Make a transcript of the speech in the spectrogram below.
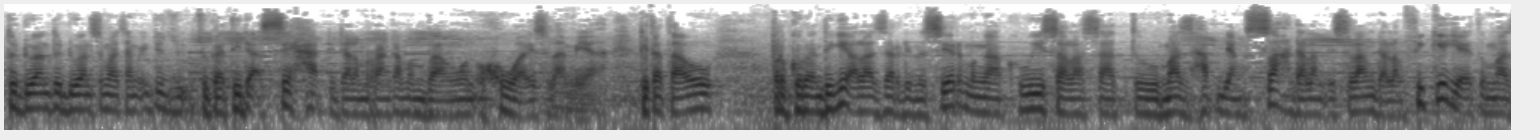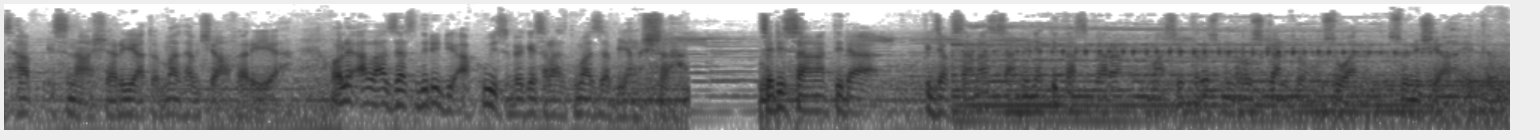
tuduhan-tuduhan semacam itu juga tidak sehat di dalam rangka membangun ukhuwah Islamiyah. Kita tahu Perguruan tinggi Al-Azhar di Mesir mengakui salah satu mazhab yang sah dalam Islam dalam fikih yaitu mazhab Isna Syariah atau mazhab Ja'fariyah. Oleh Al-Azhar sendiri diakui sebagai salah satu mazhab yang sah. Jadi sangat tidak bijaksana seandainya kita sekarang masih terus meneruskan permusuhan Sunni Syiah itu.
